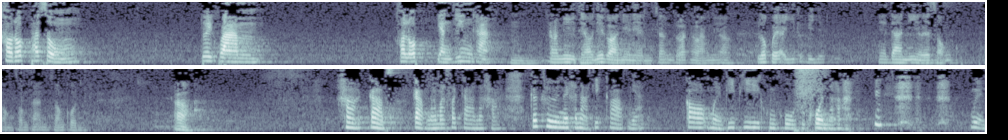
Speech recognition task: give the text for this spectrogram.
เคารพพระสงฆ์ด้วยความเคารพอย่างยิ่งค่ะอืมเอานี่แถวนี้ก่อนนี่เนี่ยข้างข้างหลังนี่เอาลกไปอายุทุกปีเยอะเนี่ยด้านนี้เหลือสองสองสองท่านสองคน อ้าวค่ะกราบกราบนมัสการนะคะ ก็คือในขณะที่กราบเนี่ย ก็เหมือนพี่ๆคุณครูทุกคนนะคะ เหมือน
